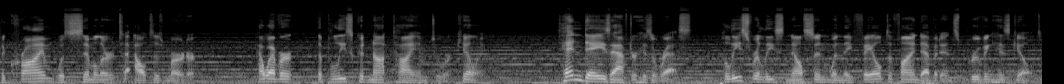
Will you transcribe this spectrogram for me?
The crime was similar to Alta's murder. However, the police could not tie him to her killing. Ten days after his arrest, police released Nelson when they failed to find evidence proving his guilt.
